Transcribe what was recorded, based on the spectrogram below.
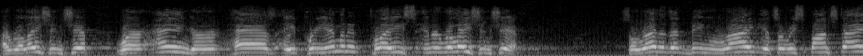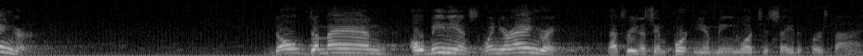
a relationship where anger has a preeminent place in a relationship. So rather than being right, it's a response to anger. Don't demand obedience when you're angry. That's the reason it's important you mean what you say the first time.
